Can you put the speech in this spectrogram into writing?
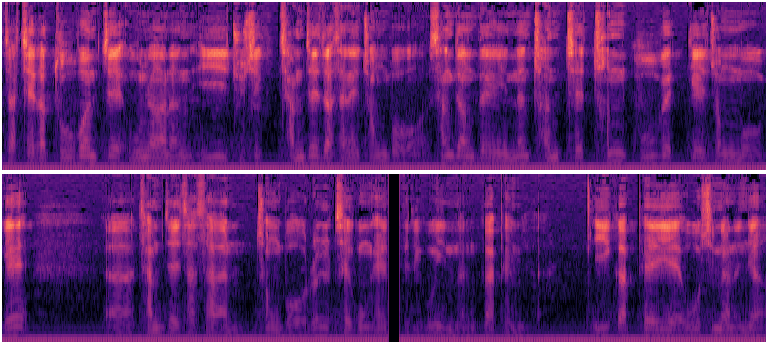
자 제가 두 번째 운영하는 이 주식 잠재자산의 정보 상장되어 있는 전체 1900개 종목의 어, 잠재자산 정보를 제공해 드리고 있는 카페입니다. 이 카페에 오시면은요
